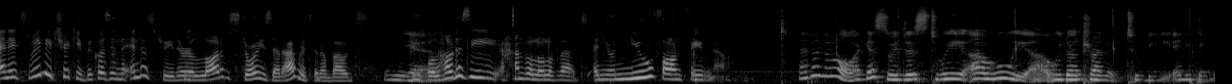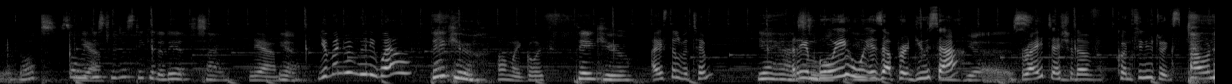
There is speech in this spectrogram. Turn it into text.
And it's really tricky because in the industry there are a lot of stories that are written about Yeah. people. How does he handle all of that? And your newfound fame now. I don't know. I guess we just we are who we are. We don't try to be anything we're not. So we Yeah. just we just take it a day at a time. Yeah. Yeah. You've been doing really well. Thank you. Oh my gosh. Thank you. Are you still with him? Yeah, yeah. Rimbui, who yeah. is a producer, Yes. right? I should have continued to expound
